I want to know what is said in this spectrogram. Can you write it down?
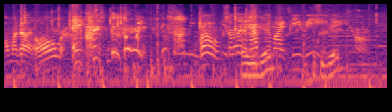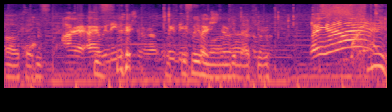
Oh my god. Oh my. Hey, Chris, what you doing? You saw me. Bro, something Are you happened good? to my TV. Is he good? Oh, okay. He's. Alright, alright, we He's- leave Christian, bro. We Just leave him Christian, alone. Get bro. back here. Wait!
